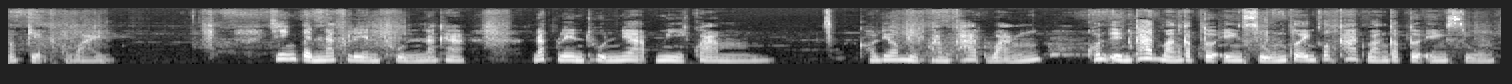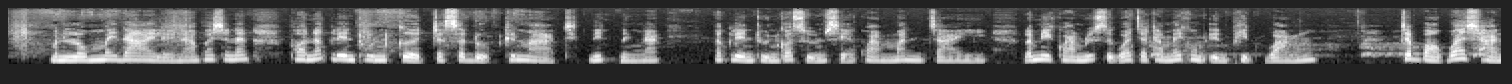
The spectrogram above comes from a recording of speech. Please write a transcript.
ก็เก็บเอาไว้ ยิ่งเป็นนักเรียนทุนนะคะ นักเรียนทุนเนี่ยมีความเขาเรียกมีความคาดหวัง คนอื่นคาดหวังกับตัวเองสูง ตัวเองก็คาดหวังกับตัวเองสูง มันล้มไม่ได้เลยนะ เพราะฉะนั้นพอนักเรียนทุนเกิดจะสะดุดขึ้นมานิดหนึ่งนะ นักเรียนทุนก็สูญเสียความมั่นใจ และมีความรู้สึกว่าจะทำให้คนอื่นผิดหวัง จะบอกว่าฉัน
